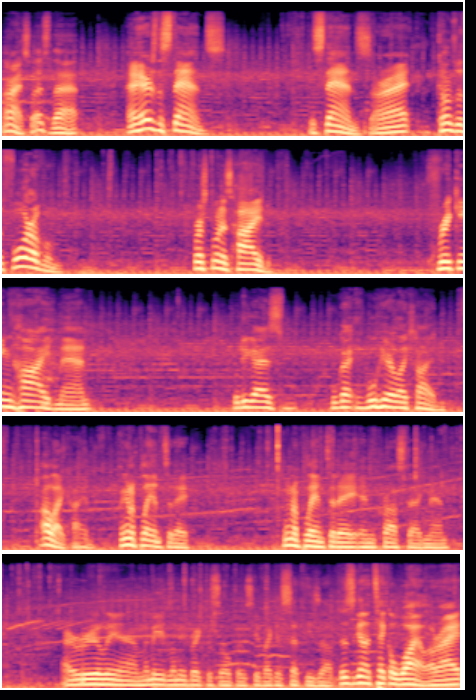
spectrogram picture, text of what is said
All right, so that's that. And here's the stands. The stands. All right, comes with four of them. First one is Hyde. Freaking Hyde, man. Who do you guys, who, got, who here likes Hyde? I like Hyde. I'm to play him today. I'm to play him today in Cross Tag, man. I really am. Let me let me break this open, see if I can set these up. This is to take a while, all right?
